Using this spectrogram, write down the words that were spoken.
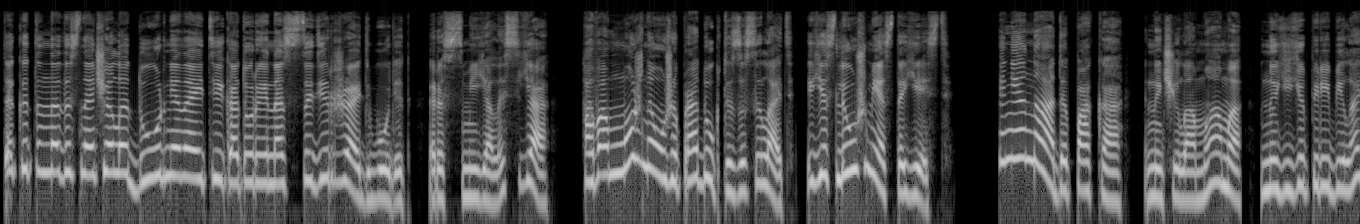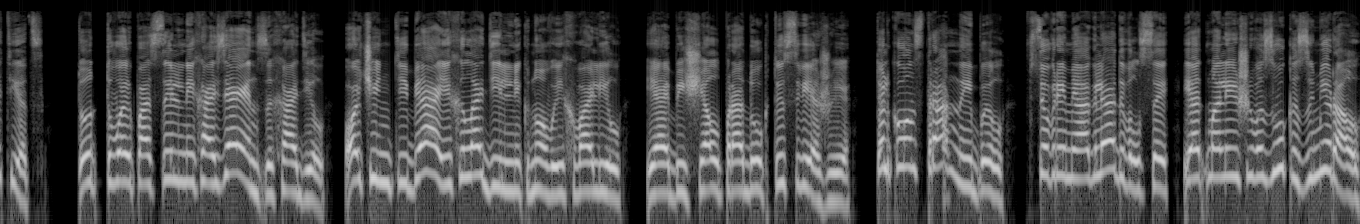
«Так это надо сначала дурня найти, который нас содержать будет», — рассмеялась я. «А вам можно уже продукты засылать, если уж место есть?» «Не надо пока», — начала мама, но ее перебил отец. «Тут твой посыльный хозяин заходил, очень тебя и холодильник новый хвалил, и обещал продукты свежие. Только он странный был, все время оглядывался и от малейшего звука замирал,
